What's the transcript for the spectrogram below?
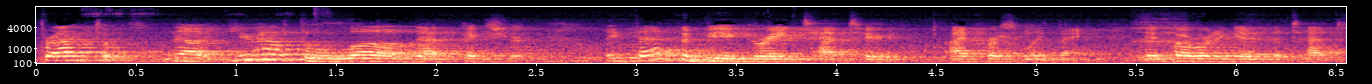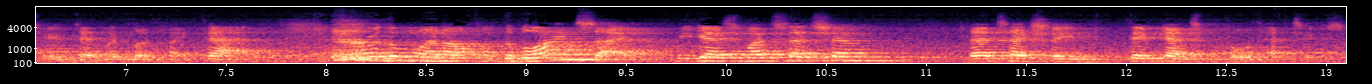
Fractals. Now, you have to love that picture. Like, that could be a great tattoo, I personally think. If I were to get a tattoo that would look like that. Or the one off of The Blind Side. You guys watch that show? That's actually, they've got some cool tattoos.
